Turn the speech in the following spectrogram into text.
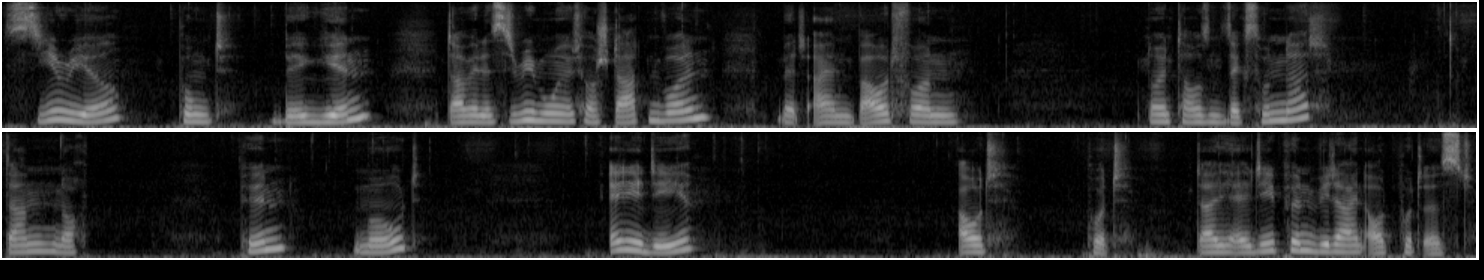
serial.begin, da wir den Serial Monitor starten wollen, mit einem Baut von 9600. Dann noch Pin Mode LED Output, da die LED-Pin wieder ein Output ist.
